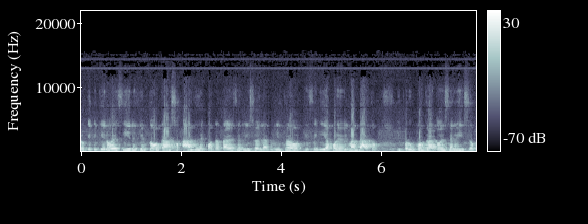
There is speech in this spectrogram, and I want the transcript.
Lo que te quiero decir es que en todo caso, antes de contratar el servicio del administrador que seguía por el mandato y por un contrato de servicio,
